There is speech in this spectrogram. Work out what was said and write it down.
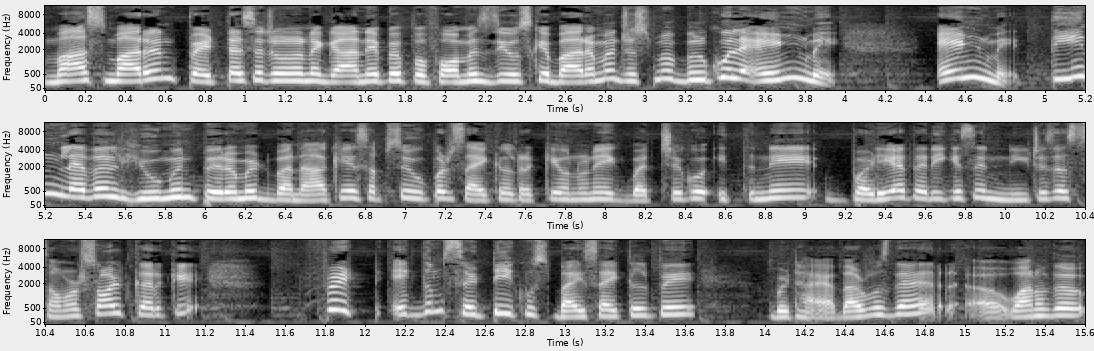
मास मारन पेट्टे से जो उन्होंने गाने पे परफॉर्मेंस दी उसके बारे में जिसमें बिल्कुल एंड में एंड में तीन लेवल ह्यूमन पिरामिड बना के सबसे ऊपर साइकिल रख के उन्होंने एक बच्चे को इतने बढ़िया तरीके से नीचे से समरसॉल्ट करके फिट एकदम सटीक उस बाईसाइकिल पे बिठाया। That was their one of the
